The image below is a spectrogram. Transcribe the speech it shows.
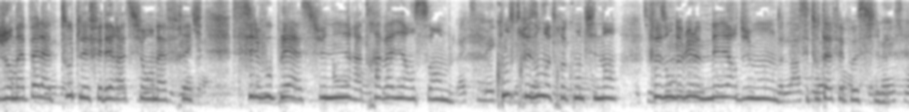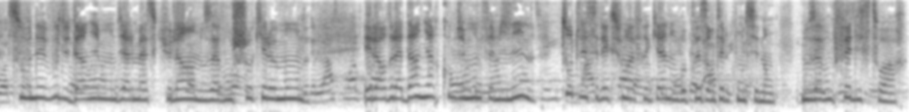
J'en appelle à toutes les fédérations en Afrique, s'il vous plaît, à s'unir, à travailler ensemble. Construisons notre continent, faisons de lui le meilleur du monde. C'est tout à fait possible. Souvenez-vous du dernier mondial masculin, nous avons choqué le monde. Et lors de la dernière Coupe du Monde féminine, toutes les sélections africaines ont représenté le continent. Nous avons fait l'histoire.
